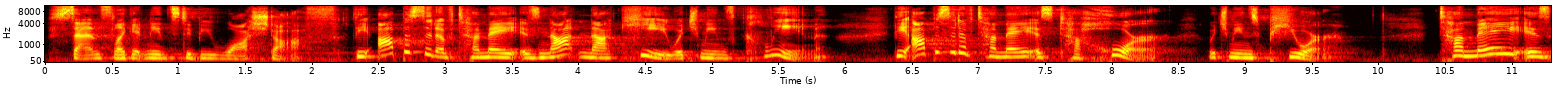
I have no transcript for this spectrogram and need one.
sense, like it needs to be washed off. The opposite of tameh is not naki, which means clean. The opposite of tameh is tahor, which means pure. Tameh is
